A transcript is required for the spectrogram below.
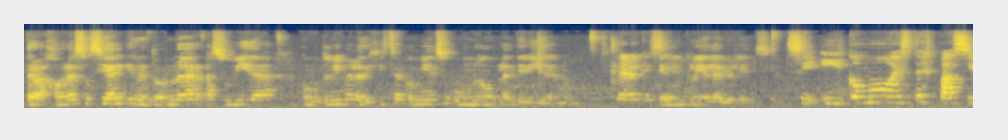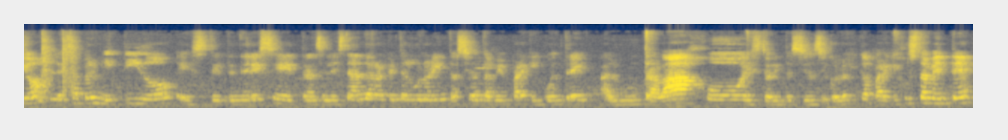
trabajadora social y retornar a su vida, como tú misma lo dijiste al comienzo, con un nuevo plan de vida, ¿no? Claro que sí. Que no incluye la violencia. Sí, y cómo este espacio les ha permitido este, tener ese les dan de repente alguna orientación también para que encuentren algún trabajo, este, orientación psicológica, para que justamente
